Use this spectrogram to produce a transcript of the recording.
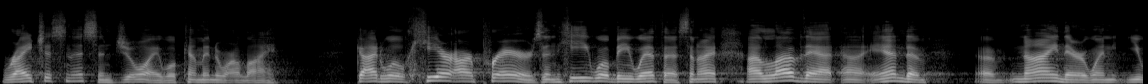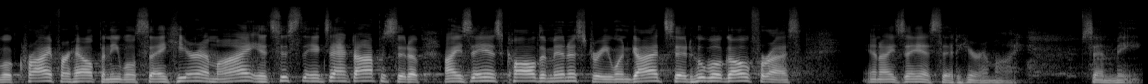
righteousness and joy will come into our life. God will hear our prayers and He will be with us. And I, I love that uh, end of, of 9 there when you will cry for help and He will say, Here am I. It's just the exact opposite of Isaiah's call to ministry when God said, Who will go for us? And Isaiah said, Here am I. Send me.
